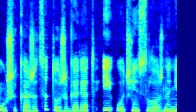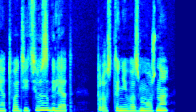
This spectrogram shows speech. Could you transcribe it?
уши, кажется, тоже горят, и очень сложно не отводить взгляд. Просто невозможно. —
